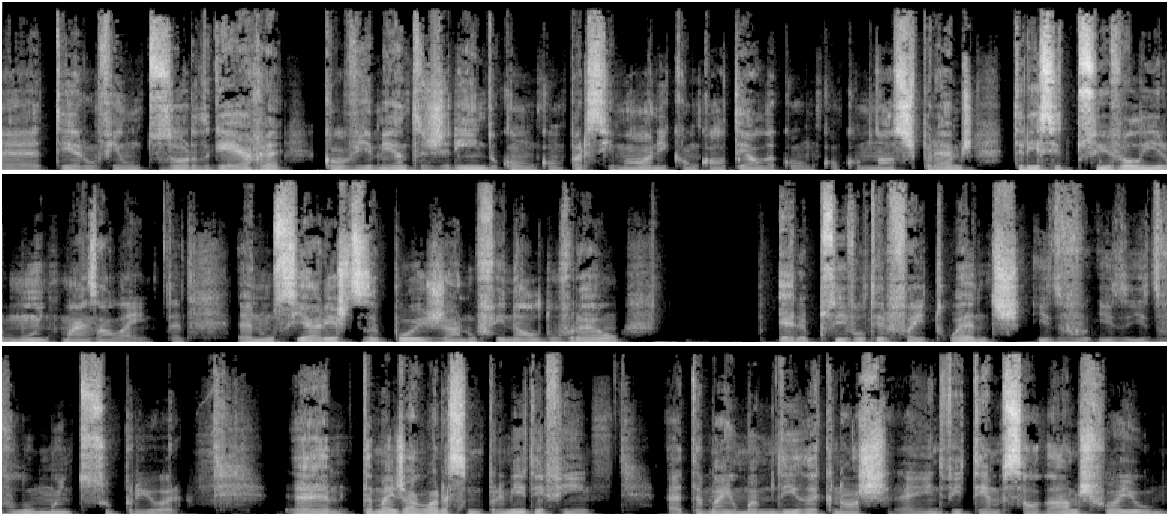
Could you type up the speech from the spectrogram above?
uh, ter enfim, um tesouro de guerra, que obviamente, gerindo com, com parcimónia com cautela, com, com, como nós esperamos, teria sido possível ir muito mais além. Portanto, anunciar estes apoios já no final do verão era possível ter feito antes e de, e de, e de volume muito superior. Uh, também já agora, se me permite, enfim, uh, também uma medida que nós em devido tempo saudámos foi o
